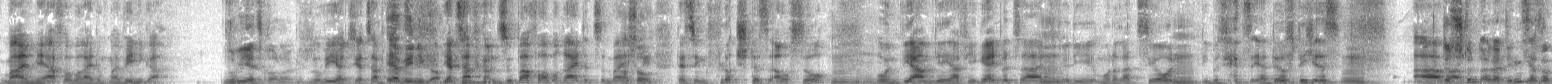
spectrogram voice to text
mal mehr Vorbereitung, mal weniger. So wie jetzt gerade eigentlich. So wie jetzt. jetzt haben Eher weniger. Jetzt haben wir uns super vorbereitet zum Beispiel. So. Deswegen flutscht es auch so. Mhm. Und wir haben dir ja viel Geld bezahlt mhm. für die Moderation, mhm. die bis jetzt eher dürftig ist. Mhm. Aber, das stimmt allerdings. Ja. Also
